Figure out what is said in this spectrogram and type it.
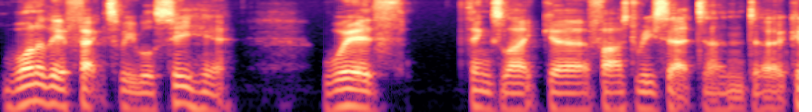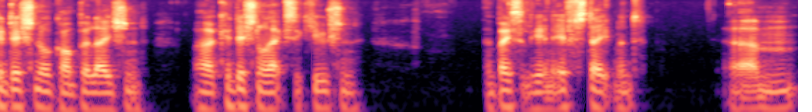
one of the effects we will see here, with things like uh, fast reset and uh, conditional compilation, uh, conditional execution, and basically an if statement, um,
